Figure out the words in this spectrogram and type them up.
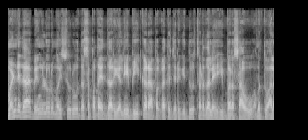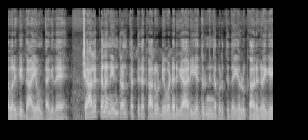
ಮಂಡ್ಯದ ಬೆಂಗಳೂರು, ಮೈಸೂರು ದಸಪಥ ಹೆದ್ದಾರಿಯಲ್ಲಿ ಭೀಕರ ಅಪಘಾತ ಜರುಗಿದ್ದು ಸ್ಥಳದಲ್ಲೇ ಇಬ್ಬರ ಸಾವು ಮತ್ತು ಹಲವರಿಗೆ ಗಾಯ ಉಂಟಾಗಿದೆ. ಚಾಲಕನ ನಿಯಂತ್ರಣ ತಪ್ಪಿದ ಕಾರು ಡಿವೈಡರ್ಗೆ ಹಾರಿ ಎದುರಿನಿಂದ ಬರುತ್ತಿದ್ದ ಎರಡು ಕಾರುಗಳಿಗೆ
